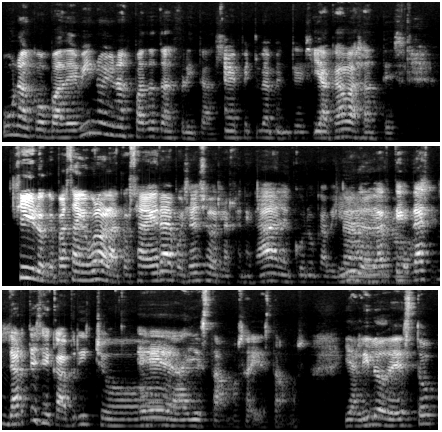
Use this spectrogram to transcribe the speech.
una copa de vino y unas patatas fritas. Efectivamente. Sí. Y acabas antes. Sí, lo que pasa que, bueno, la cosa era, pues eso, regenerar el cuero cabelludo, Claro, darte, no, dar- sí, sí. darte ese capricho. Eh, ahí estamos, ahí estamos. Y al hilo de esto,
